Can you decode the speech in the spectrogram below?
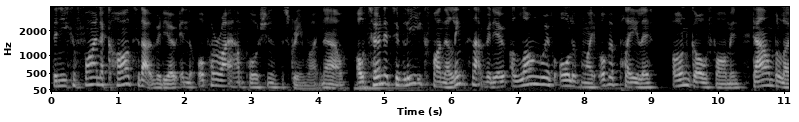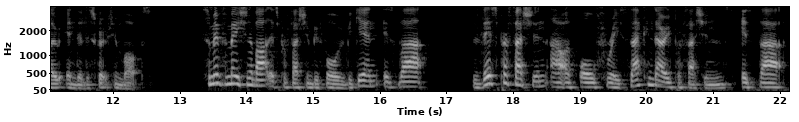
then you can find a card to that video in the upper right hand portion of the screen right now. Alternatively, you can find the link to that video along with all of my other playlists on gold farming down below in the description box. Some information about this profession before we begin is that this profession, out of all three secondary professions, is that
